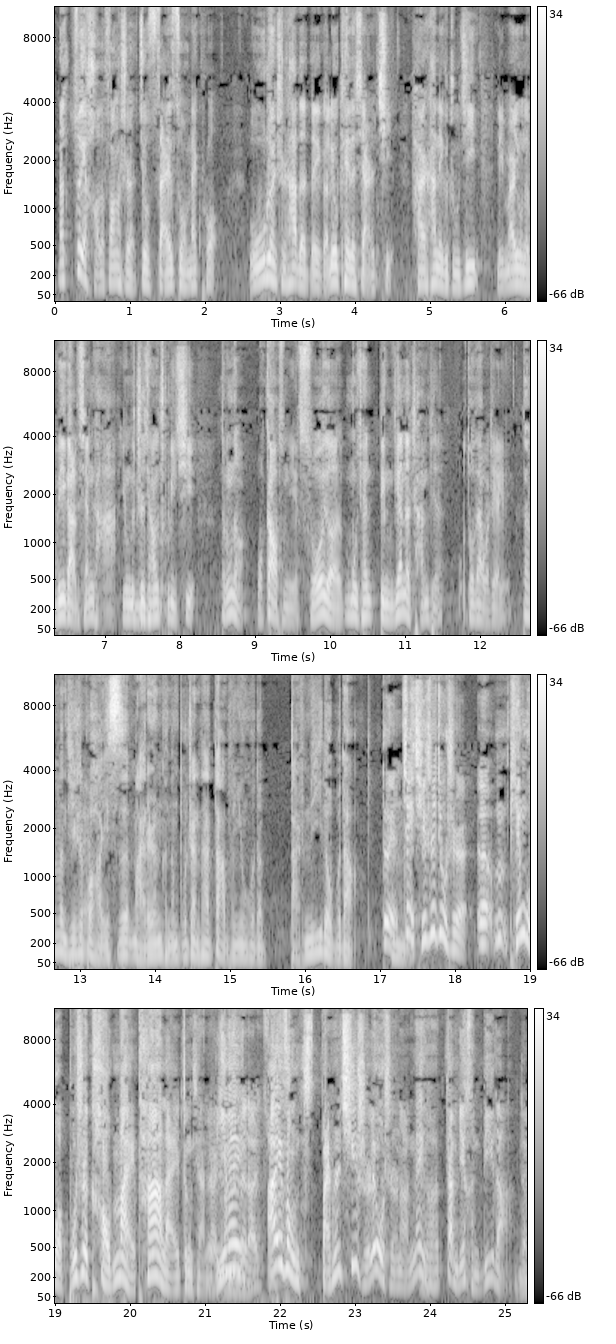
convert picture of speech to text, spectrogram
那最好的方式就在做 Mac Pro，无论是它的这个 6K 的显示器，还是它那个主机里面用的 Vega 的显卡，用的至强的处理器。等等，我告诉你，所有的目前顶尖的产品，我都在我这里。但问题是不好意思，买的人可能不占它大部分用户的百分之一都不到。对，这其实就是呃，嗯苹果不是靠卖它来挣钱的，因为 iPhone 百分之七十六十呢，那个占比很低的。对，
